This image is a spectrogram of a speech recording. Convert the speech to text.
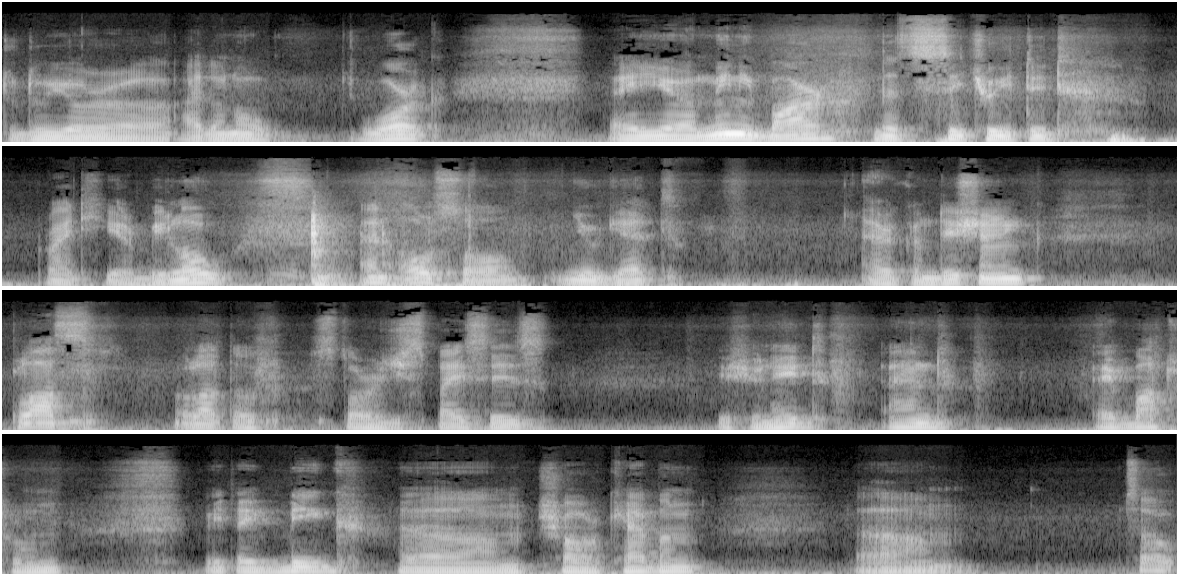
to do your, uh, I don't know, work a uh, mini bar that's situated right here below and also you get air conditioning plus a lot of storage spaces if you need and a bathroom with a big um, shower cabin um, so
